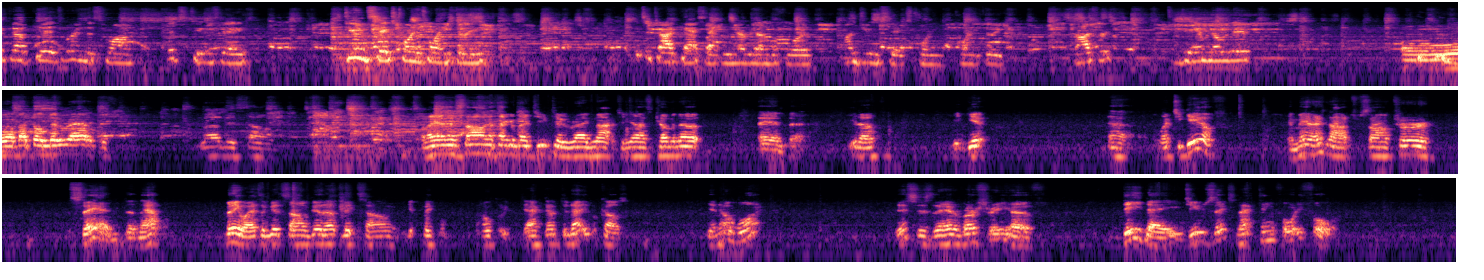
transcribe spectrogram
Wake up, kids. We're in the swamp. It's Tuesday, June 6, 2023. It's a podcast like we've never done before on June 6, 2023. Rodford, jamming over there. Oh, about those little radicals? Love this song. When I hear this song, I think about you two right Knox. You guys coming up, and uh, you know, you get uh, what you give. And man, that's not a song truer said than that one. But anyway, it's a good song, good upbeat song. Get people hopefully jacked up today because you know what? This is the anniversary of D Day, June 6, 1944.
